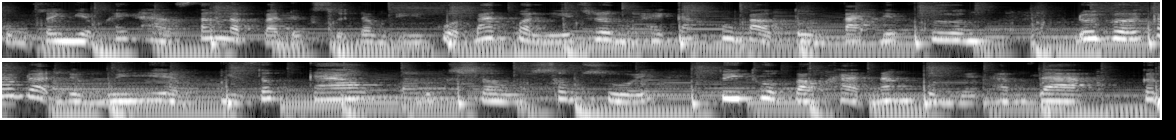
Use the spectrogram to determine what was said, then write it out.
cùng doanh nghiệp khách hàng xác lập và được sự đồng ý của ban quản lý rừng hay các khu bảo tồn tại địa phương. Đối với các đoạn đường nguy hiểm như dốc cao, vực sâu, sông suối, tùy thuộc vào khả năng của người tham gia, cần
